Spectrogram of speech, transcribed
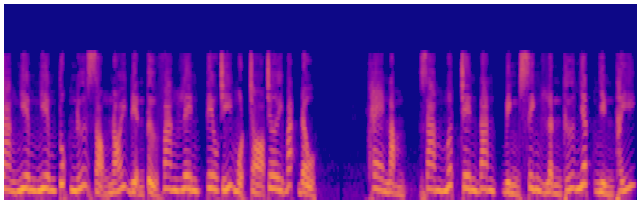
Trang nghiêm nghiêm túc nữ giọng nói điện tử vang lên tiêu chí một trò chơi bắt đầu. Khe nằm, giam mướt trên đan bình sinh lần thứ nhất nhìn thấy.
